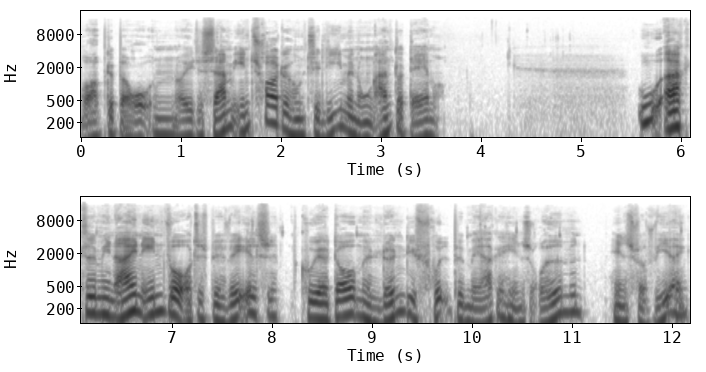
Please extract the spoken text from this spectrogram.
råbte baronen, og i det samme indtrådte hun til lige med nogle andre damer. Uagtet min egen indvortes bevægelse, kunne jeg dog med lønlig fryd bemærke hendes rødmen, hendes forvirring,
